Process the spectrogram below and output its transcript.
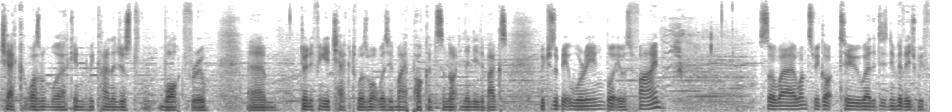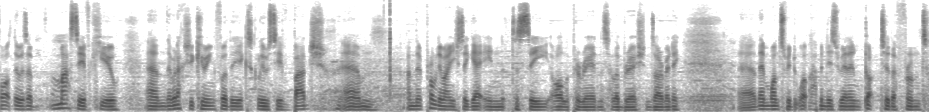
check wasn't working. We kind of just walked through. Um, the only thing he checked was what was in my pockets and not in any of the bags, which was a bit worrying, but it was fine. So uh, once we got to uh, the Disney Village, we thought there was a massive queue, and they were actually queuing for the exclusive badge. Um, and they probably managed to get in to see all the parade and celebrations already. Uh, then once we what happened is we then got to the front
